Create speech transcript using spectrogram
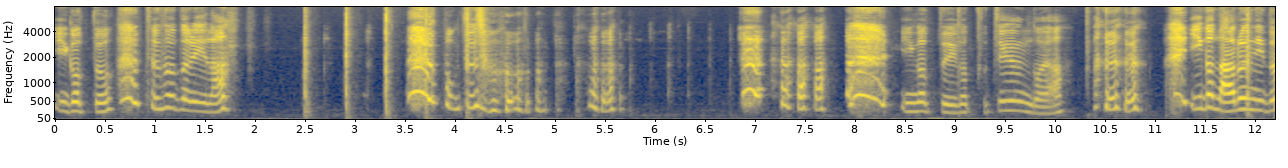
이것도 투수들이랑 폭주죠. 이것도 이것도 찍은 거야. 이거 나른이도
